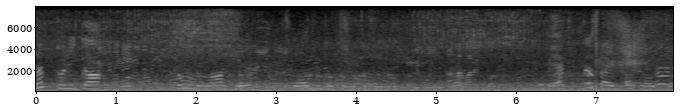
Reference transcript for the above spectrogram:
That's funny, Come on, the last year. Small of Tonika. Back the side of the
